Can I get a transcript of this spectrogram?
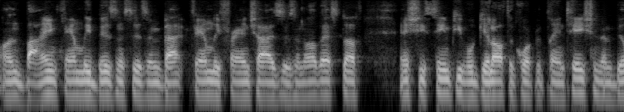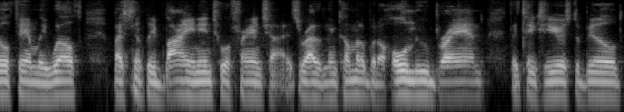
on buying family businesses and family franchises and all that stuff. And she's seen people get off the corporate plantation and build family wealth by simply buying into a franchise rather than coming up with a whole new brand that takes years to build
